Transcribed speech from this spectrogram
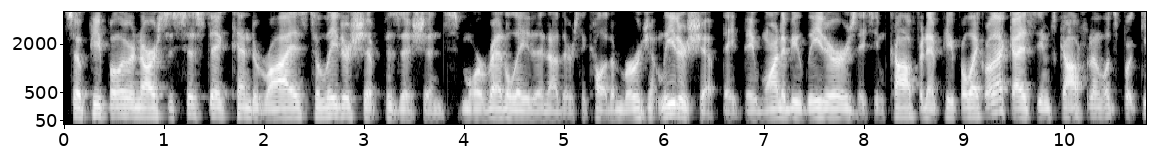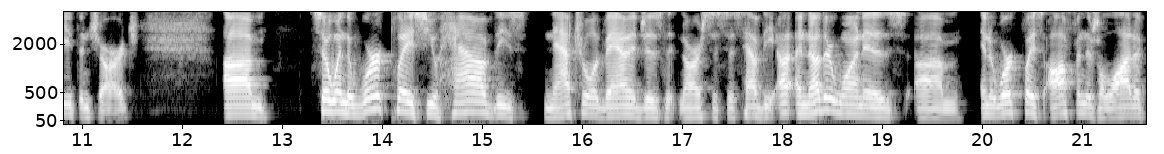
So people who are narcissistic tend to rise to leadership positions more readily than others. They call it emergent leadership. They they want to be leaders. They seem confident. People are like, well, that guy seems confident. Let's put Keith in charge. Um, so in the workplace, you have these natural advantages that narcissists have. The uh, another one is um, in a workplace. Often there's a lot of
